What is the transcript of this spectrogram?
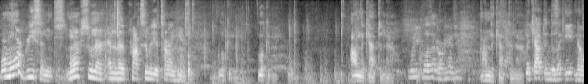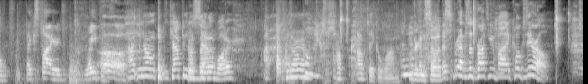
Well, more recent, more sooner, and the proximity of time here. Look at me. Look at me. I'm the captain now. Will you close that door behind you? I'm the captain now. The captain doesn't eat no expired wafers. Uh, you know, the captain goes down. water. You know, I'll, I'll take a water. I'm drinking a soda. This episode's brought to you by Coke Zero.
